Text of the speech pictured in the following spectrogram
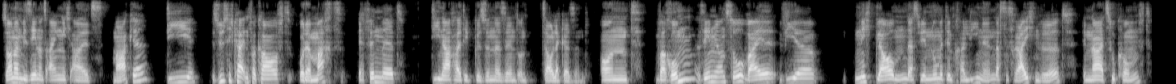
sondern wir sehen uns eigentlich als Marke, die Süßigkeiten verkauft oder macht, erfindet, die nachhaltig gesünder sind und saulecker sind. Und warum sehen wir uns so? Weil wir nicht glauben, dass wir nur mit den Pralinen, dass es reichen wird in naher Zukunft,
